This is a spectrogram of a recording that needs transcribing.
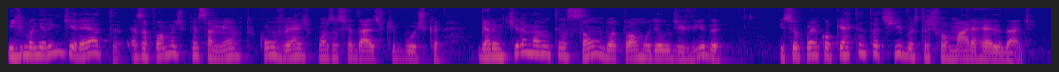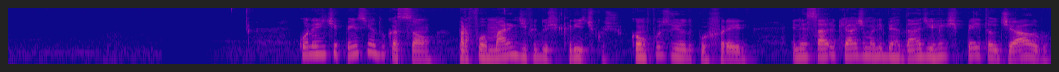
e de maneira indireta, essa forma de pensamento converge com uma sociedade que busca garantir a manutenção do atual modelo de vida e se opõe a qualquer tentativa de transformar a realidade. Quando a gente pensa em educação para formar indivíduos críticos, como foi sugerido por Freire, é necessário que haja uma liberdade e respeito ao diálogo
